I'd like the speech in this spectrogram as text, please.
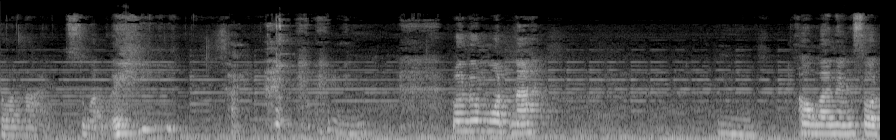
ตัวหลายส่วนเลยใส่เพิ่งดูหมดนะอืมของมันยังสด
